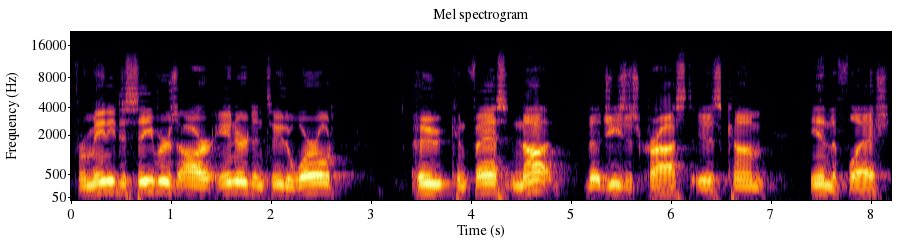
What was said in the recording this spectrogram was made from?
For many deceivers are entered into the world who confess not that Jesus Christ is come in the flesh.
